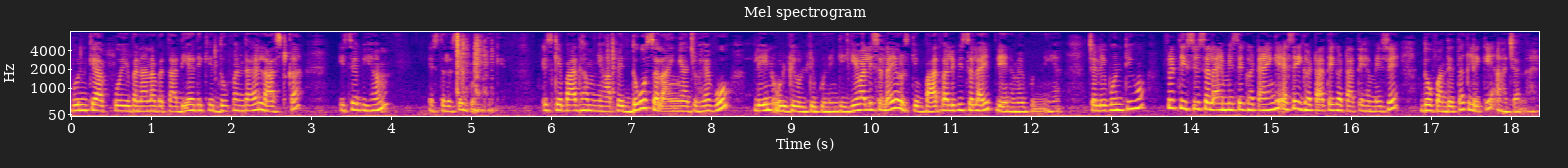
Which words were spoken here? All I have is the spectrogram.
बुन के आपको ये बनाना बता दिया देखिए, दो फंदा है, लास्ट का, इसे भी हम इस तरह से बुन देंगे इसके बाद हम यहाँ पे दो सिलाइयाँ जो है वो प्लेन उल्टी उल्टी बुनेंगे। ये वाली सिलाई और उसके बाद वाली भी सिलाई प्लेन हमें बुननी है। चलिए बुनती हूँ, फिर तीसरी सिलाई में से घटाएँगे। ऐसे ही घटाते घटाते हमें से दो फंदे तक लेके आ जाना है।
